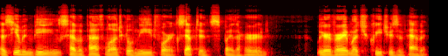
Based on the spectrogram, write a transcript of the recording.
As human beings have a pathological need for acceptance by the herd, we are very much creatures of habit.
